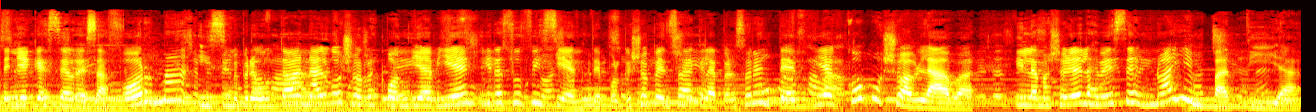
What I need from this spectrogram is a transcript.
Tenía que ser de esa forma y si me preguntaban algo yo respondía bien y era suficiente porque yo pensaba que la persona entendía cómo yo hablaba y la mayoría de las veces no hay empatía.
